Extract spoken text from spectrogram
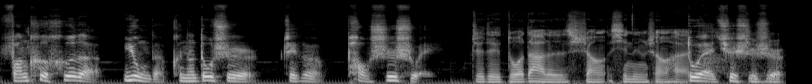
房客喝的、用的可能都是这个泡尸水。这得多大的伤心灵伤害？对，确实是是。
